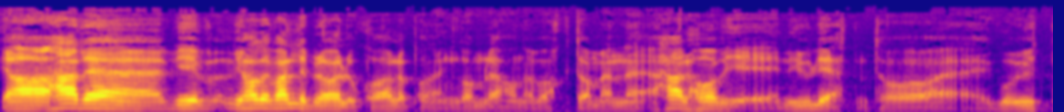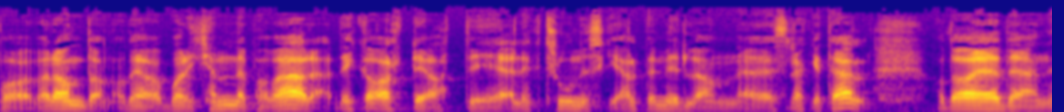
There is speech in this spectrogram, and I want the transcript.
Ja, her, vi, vi, hadde veldig bra lokaler på den gamle havnevakta, men eh, her har vi muligheten til å eh, gå ut på verandaen og det å bare kjenne på været. Det er ikke alltid at de elektroniske hjelpemidlene eh, strekker til. og Da er det en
